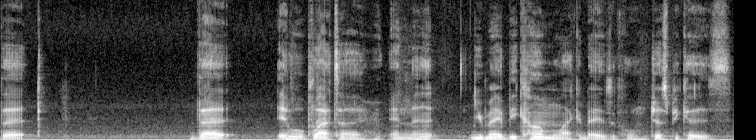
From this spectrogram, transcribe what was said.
that that it will plateau and that you may become lackadaisical just because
